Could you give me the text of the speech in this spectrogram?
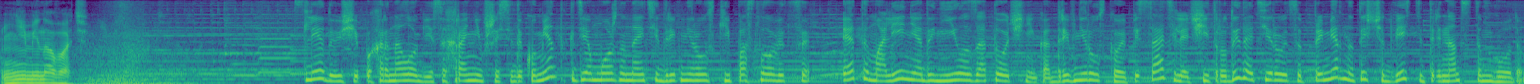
не миновать. Следующий по хронологии сохранившийся документ, где можно найти древнерусские пословицы, это моление Даниила Заточника, древнерусского писателя, чьи труды датируются примерно 1213 годом.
